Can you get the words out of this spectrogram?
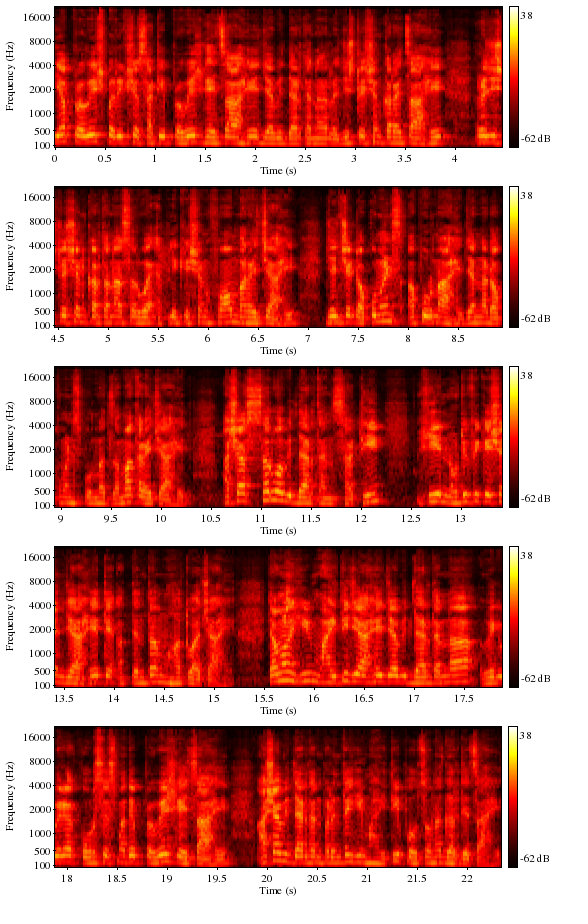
या प्रवेश परीक्षेसाठी प्रवेश घ्यायचा आहे ज्या विद्यार्थ्यांना रजिस्ट्रेशन करायचं आहे. रजिस्ट्रेशन करताना सर्व ॲप्लिकेशन फॉर्म भरायचे आहे ज्यांचे डॉक्युमेंट्स अपूर्ण आहे ज्यांना डॉक्युमेंट्स पूर्ण जमा करायचे आहेत. अशा सर्व विद्यार्थ्यांसाठी ही नोटिफिकेशन जे आहे ते अत्यंत महत्त्वाचे आहे. त्यामुळे ही माहिती जी आहे ज्या विद्यार्थ्यांना वेगवेगळ्या कोर्सेसमध्ये प्रवेश घ्यायचा आहे अशा विद्यार्थ्यांपर्यंत ही माहिती पोहोचवणं गरजेचं आहे.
